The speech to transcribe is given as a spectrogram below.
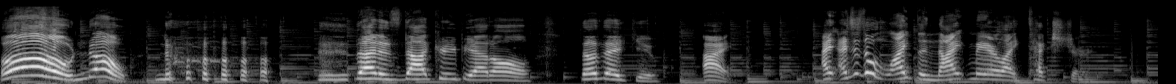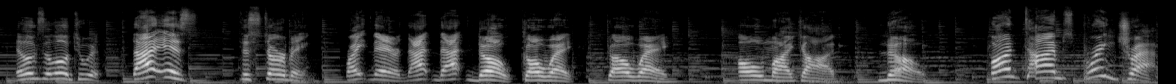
Oh, no! No! that is not creepy at all. No, thank you. Alright. I, I just don't like the nightmare like texture. It looks a little too weird. That is disturbing. Right there. That that no. Go away. Go away. Oh my god. No. Fun time Springtrap.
